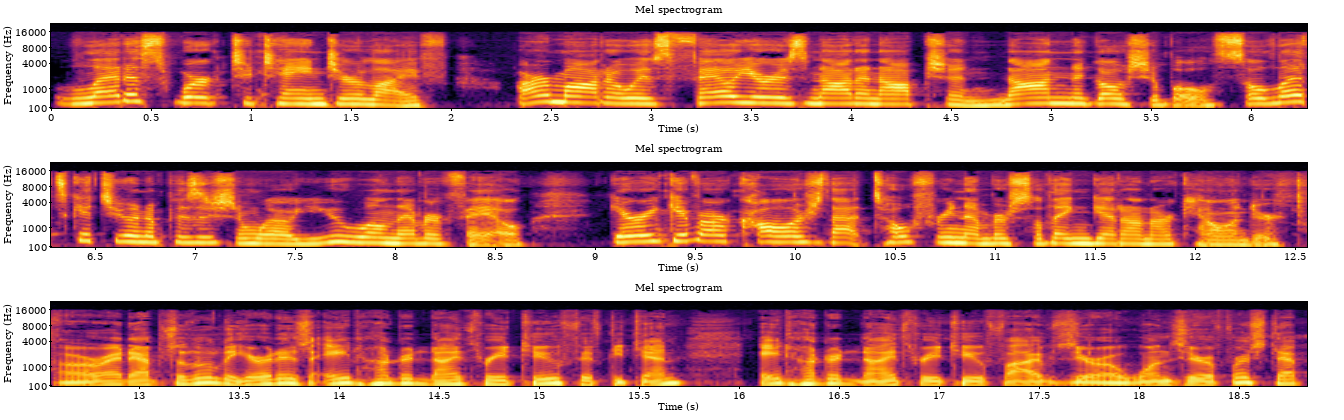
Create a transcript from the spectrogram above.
Let us work to change your life. Our motto is failure is not an option, non negotiable. So let's get you in a position where you will never fail. Gary, give our callers that toll free number so they can get on our calendar. All right, absolutely. Here it is 800 932 5010. 800 932 5010. First step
